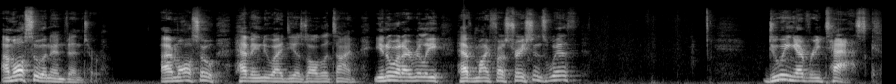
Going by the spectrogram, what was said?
I'm also an inventor. I'm also having new ideas all the time. You know what I really have my frustrations with? Doing every task.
